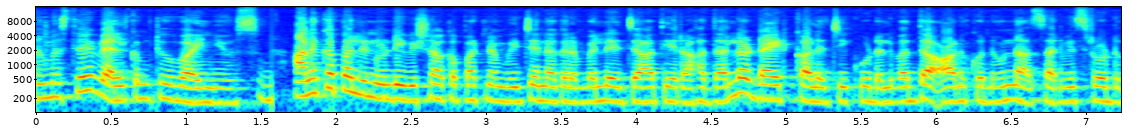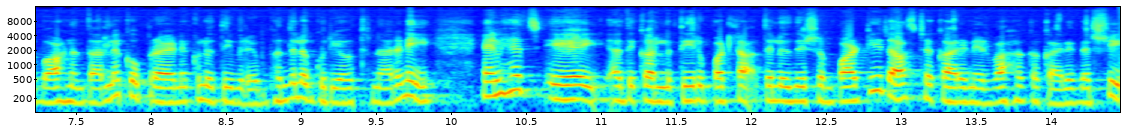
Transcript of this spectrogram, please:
నమస్తే welcome to Y news. Anakapalli నుండి విశాఖపట్నం విజయనగరం వెళ్ళే జాతీయ రహదారిలో డైట్ కాలేజీ కూడలి వద్ద ఆనుకుని ఉన్న సర్వీస్ రోడ్డు వాహనదారులకు ప్రయాణికులు తీవ్ర ఇబ్బందులకు గురి అవుతున్నారని ఎన్హెచ్ఏఐ అధికారుల తీరు పట్ల తెలుగుదేశం పార్టీ రాష్ట్ర కార్యనిర్వాహక కార్యదర్శి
